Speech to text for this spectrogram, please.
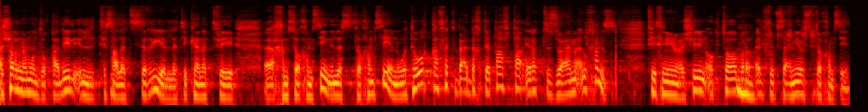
أشرنا منذ قليل إلى الاتصالات السرية التي كانت في 55 إلى 56 وتوقفت بعد اختطاف طائرة الزعماء الخمس في 22 أكتوبر 1956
